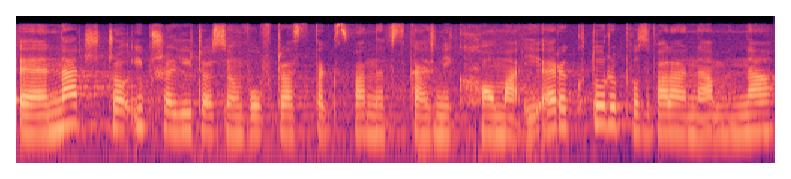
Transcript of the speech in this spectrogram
e, na czczo i przelicza się wówczas tak zwany wskaźnik HOMA-IR, który pozwala nam na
